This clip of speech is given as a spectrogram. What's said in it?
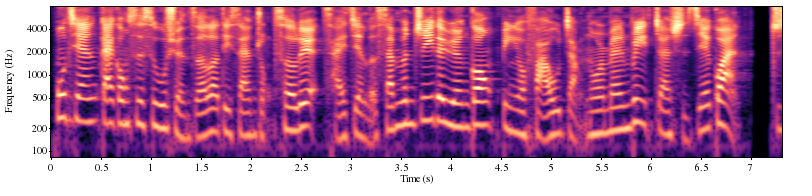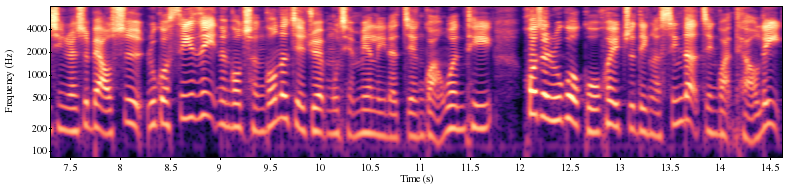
目前该公司似乎选择了第三种策略，裁减了三分之一的员工，并由法务长 Norman Reed 暂时接管。知情人士表示，如果 CZ 能够成功的解决目前面临的监管问题，或者如果国会制定了新的监管条例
